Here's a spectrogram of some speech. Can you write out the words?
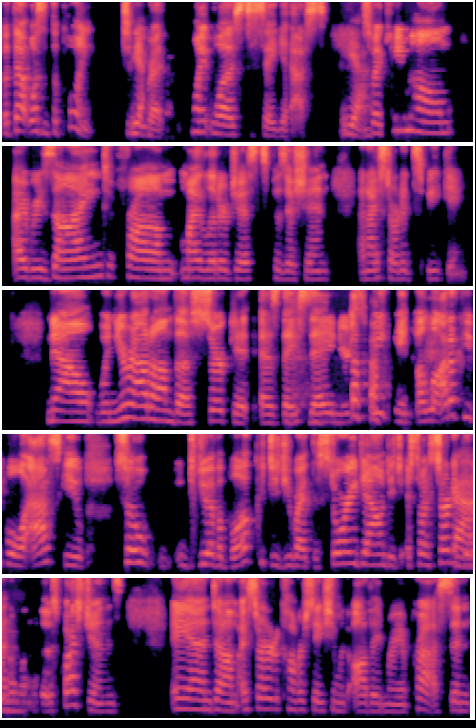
but that wasn't the point to yeah. be ready. The point was to say yes. Yeah. So I came home, I resigned from my liturgist's position, and I started speaking. Now, when you're out on the circuit, as they say, and you're speaking, a lot of people will ask you, So, do you have a book? Did you write the story down? Did you? So, I started yeah. getting a lot of those questions. And um, I started a conversation with Ave Maria Press. And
